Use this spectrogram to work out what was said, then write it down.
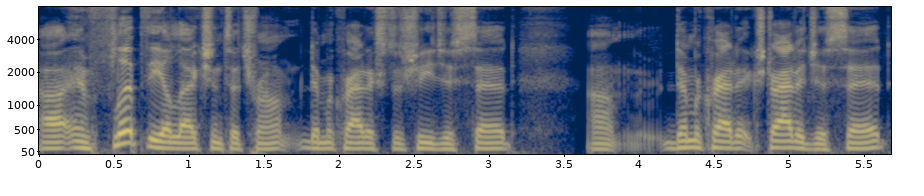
uh, and flip the election to Trump. Democratic strategist said. Um, Democratic strategist said.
